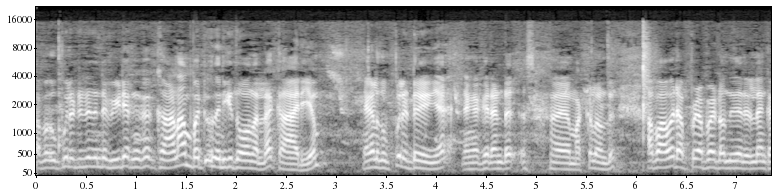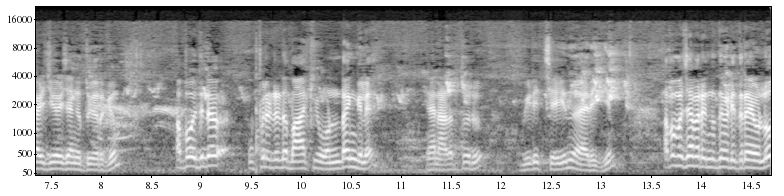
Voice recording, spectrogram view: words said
അപ്പോൾ ഉപ്പിലിട്ടിട്ട് ഇതിന്റെ വീഡിയോ നിങ്ങൾക്ക് കാണാൻ പറ്റുമെന്ന് എനിക്ക് തോന്നുന്നില്ല. കാര്യം ഞങ്ങളത് ഉപ്പിലിട്ട് കഴിഞ്ഞാൽ ഞങ്ങൾക്ക് രണ്ട് മക്കളുണ്ട്. അപ്പോൾ അവർ അപ്പോഴപ്പോഴായിട്ടൊന്ന് ഇതിനെല്ലാം കഴിച്ച് കഴിച്ച് അങ്ങ് തീർക്കും. അപ്പോൾ ഇതിൽ ഉപ്പിലിട്ടിട്ട് ബാക്കി ഉണ്ടെങ്കിൽ ഞാൻ അടുത്തൊരു വീഡിയോ ചെയ്യുന്നതായിരിക്കും. അപ്പോൾ മച്ചാൻ ഇന്നത്തെ വീഡിയോ ഇത്രയേ ഉള്ളൂ.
